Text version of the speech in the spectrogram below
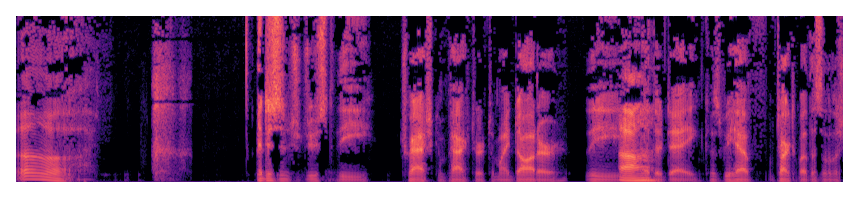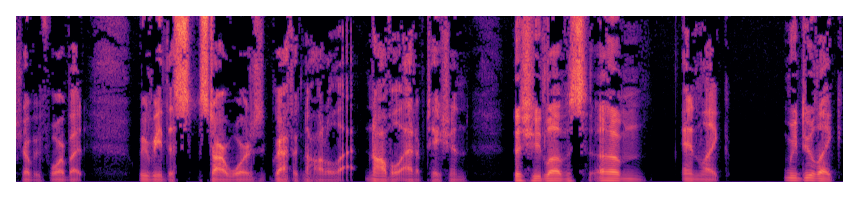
oh. I just introduced the trash compactor to my daughter the Uh-huh. other day because we have we've talked about this on the show before, but we read this Star Wars graphic novel novel adaptation that she loves, um, and like we do like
